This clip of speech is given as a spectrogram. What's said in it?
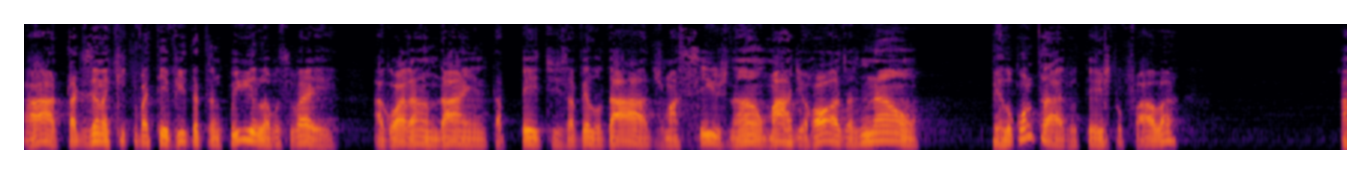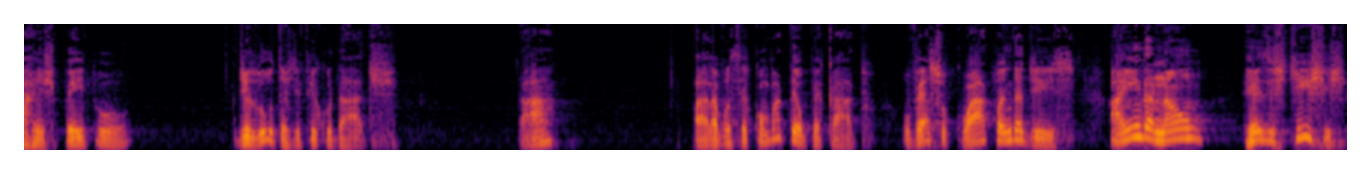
Ah, está dizendo aqui que vai ter vida tranquila, você vai agora andar em tapetes aveludados, macios, não, mar de rosas, não. Pelo contrário, o texto fala a respeito de lutas, dificuldades, tá? Para você combater o pecado. O verso 4 ainda diz: Ainda não resististes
